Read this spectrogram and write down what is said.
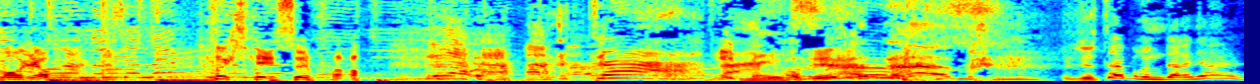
Oh, regarde. OK, c'est bon. Mais Juste pour une dernière?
